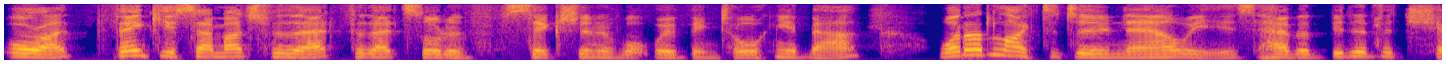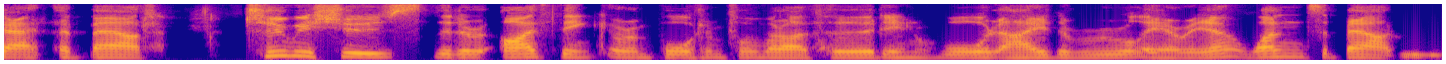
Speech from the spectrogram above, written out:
All right. Thank you so much for that, for that sort of section of what we've been talking about. What I'd like to do now is have a bit of a chat about two issues that are, I think, are important from what I've heard in Ward A, the rural area. One's about mm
